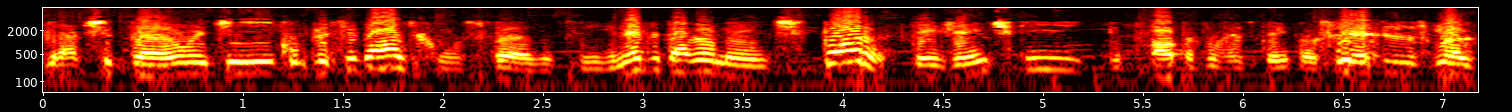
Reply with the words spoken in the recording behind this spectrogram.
gratidão e de cumplicidade com os fãs, assim, inevitavelmente. Claro, tem gente que, que falta com respeito às vezes, mas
